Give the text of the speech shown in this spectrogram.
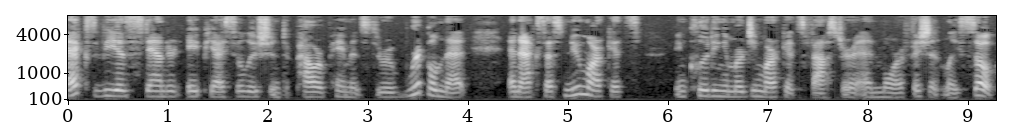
xVia's standard API solution to power payments through RippleNet and access new markets, including emerging markets, faster and more efficiently. So,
